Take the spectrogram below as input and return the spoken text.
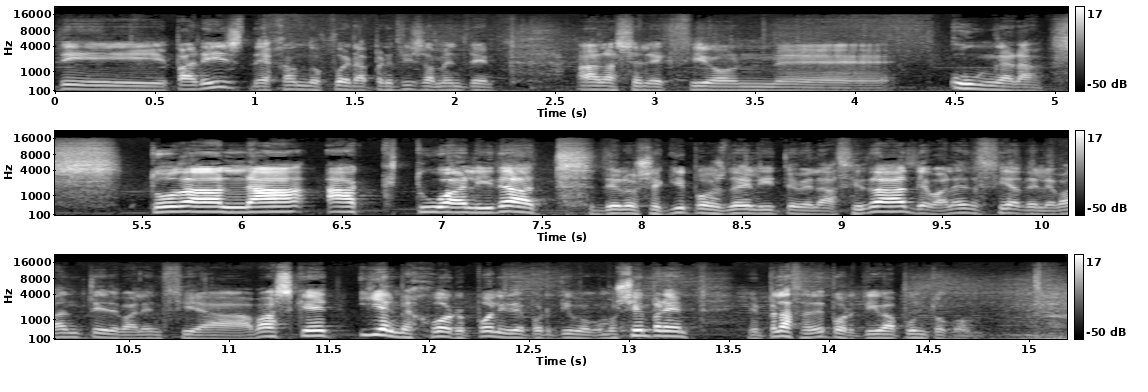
de París, dejando fuera precisamente a la selección eh, húngara. Toda la actualidad de los equipos de élite de la ciudad, de Valencia, de Levante, de Valencia Basket y el mejor polideportivo, como siempre, en plazadeportiva.com.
